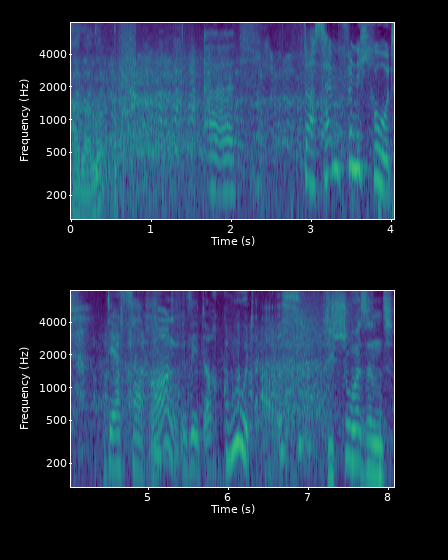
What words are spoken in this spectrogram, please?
how do I look? Das Hemd finde ich gut. Der Sarong sieht doch gut aus. Die Schuhe sind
